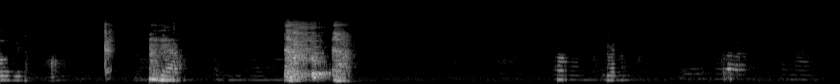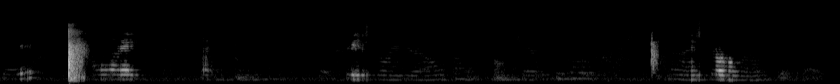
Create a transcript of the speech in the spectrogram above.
building. Yeah. Um, do you wanna- Uh, I'm Ashley. I like that you can like create a story of your own with something and share it with people. And I struggle most with like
